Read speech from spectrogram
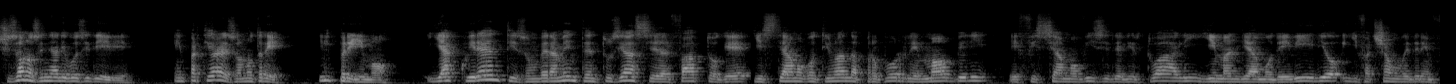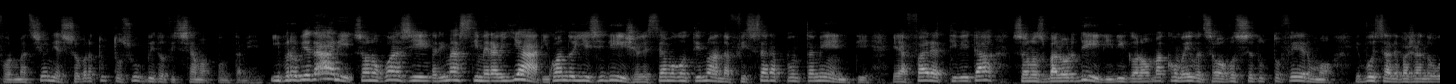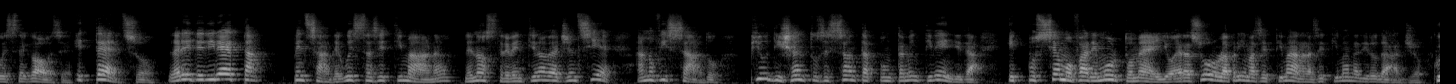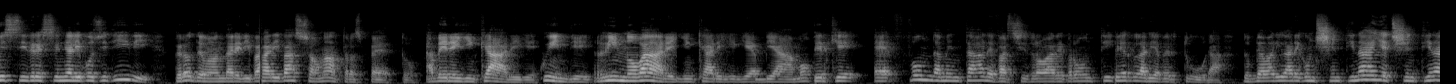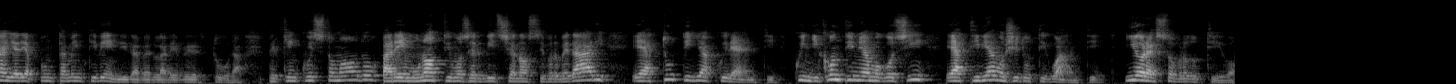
Ci sono segnali positivi e in particolare sono tre. Il primo, gli acquirenti sono veramente entusiasti del fatto che gli stiamo continuando a proporre immobili e fissiamo visite virtuali, gli mandiamo dei video, gli facciamo vedere informazioni e soprattutto subito fissiamo appuntamenti. I proprietari sono quasi rimasti meravigliati quando gli si dice che stiamo continuando a fissare appuntamenti e a fare attività sono sbalorditi, dicono ma come io pensavo fosse tutto fermo e voi state facendo queste cose. E terzo, la rete diretta Pensate, questa settimana le nostre 29 agenzie hanno fissato più di 160 appuntamenti vendita e possiamo fare molto meglio, era solo la prima settimana, la settimana di rodaggio. Questi tre segnali positivi però devono andare di pari passo a un altro aspetto, avere gli incarichi, quindi rinnovare gli incarichi che abbiamo perché è fondamentale farsi trovare pronti per la riapertura. Dobbiamo arrivare con centinaia e centinaia di appuntamenti vendita per la riapertura perché in questo modo faremo un ottimo servizio ai nostri proprietari e a tutti gli acquirenti. Quindi continuiamo continuiamo così e attiviamoci tutti quanti. Io resto produttivo.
